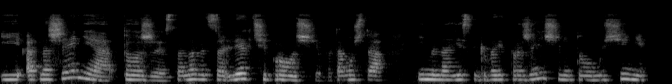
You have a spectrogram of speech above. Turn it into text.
И отношения тоже становятся легче, проще, потому что именно если говорить про женщину, то мужчине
